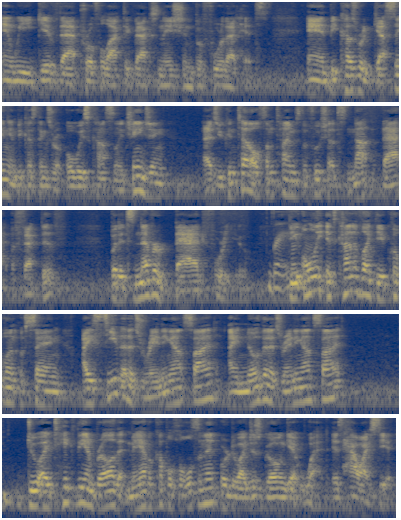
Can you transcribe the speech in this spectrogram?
and we give that prophylactic vaccination before that hits. And because we're guessing and because things are always constantly changing, as you can tell, sometimes the flu shot's not that effective, but it's never bad for you. Right. The only it's kind of like the equivalent of saying, I see that it's raining outside. I know that it's raining outside. Do I take the umbrella that may have a couple holes in it, or do I just go and get wet? Is how I see it.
